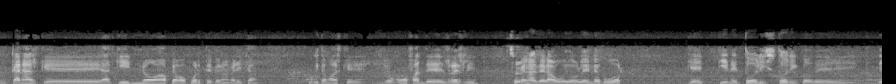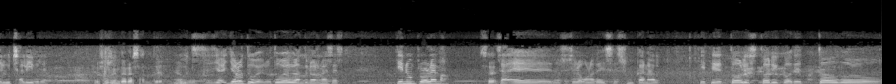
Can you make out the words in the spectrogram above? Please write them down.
un canal que aquí no ha pegado fuerte, pero en América un poquito más, que yo como fan del wrestling, Sí. canal de la W Network, que tiene todo el histórico de, de lucha libre. Eso es interesante. Much- yo, yo lo tuve, lo tuve durante unos meses. Tiene un problema, Sí. o sea, eh, no sé si lo conocéis, es un canal que tiene todo el histórico de todo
